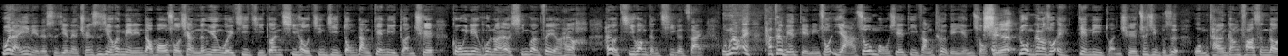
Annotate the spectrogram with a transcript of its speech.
未来一年的时间呢，全世界会面临到包括说像能源危机、极端气候、经济动荡、电力短缺、供应链混乱，还有新冠肺炎，还有还有饥荒等七个灾。我们看，哎，他特别点名说，亚洲某些地方特别严重。是。如果我们看到说，哎，电力短缺，最近不是我们台湾刚发生到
